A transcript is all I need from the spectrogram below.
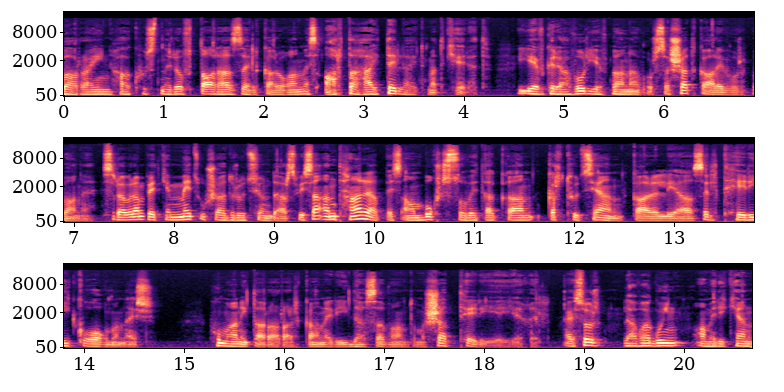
բառային հակոստներով տարազել, կարողանում ես արտահայտել այդ մտքերդ եւ գրավոր եւ բանավոր սա շատ կարեւոր բան է սրա վրա պետք է մեծ ուշադրություն դարձվի սա ընդհանրապես ամբողջ սովետական կրթության կարելի է ասել թերի կողմն էր հումանիտար առարկաների դասավանդումը շատ թերի է եղել։ Այսօր լավագույն ամերիկյան,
